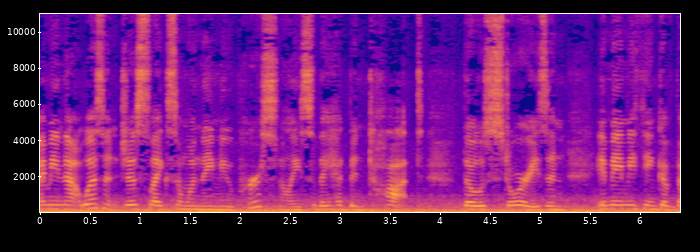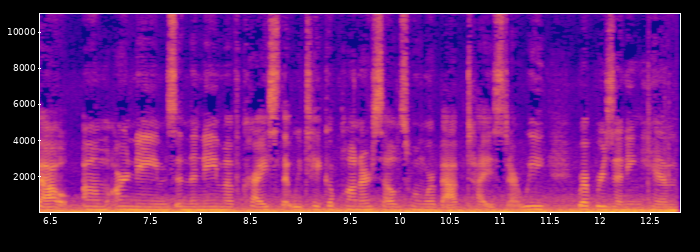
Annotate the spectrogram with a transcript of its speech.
I mean, that wasn't just like someone they knew personally, so they had been taught those stories and it made me think about um, our names and the name of Christ that we take upon ourselves when we're baptized. Are we representing him?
